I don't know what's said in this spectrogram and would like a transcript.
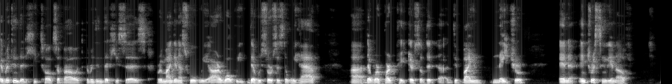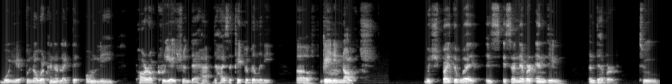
everything that he talks about, everything that he says, reminding us who we are, what we, the resources that we have, uh, that we're partakers of the uh, divine nature, and uh, interestingly enough, we you know we're kind of like the only part of creation that, ha- that has the capability of gaining knowledge, which, by the way, is, is a never ending endeavor to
